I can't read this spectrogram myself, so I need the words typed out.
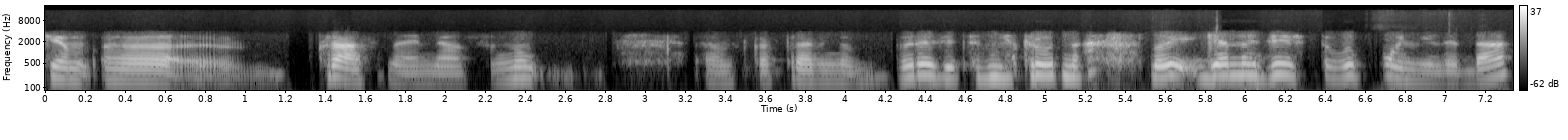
чем э, красное мясо. Ну, э, как правильно выразиться, мне трудно, но я надеюсь, что вы поняли, да.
